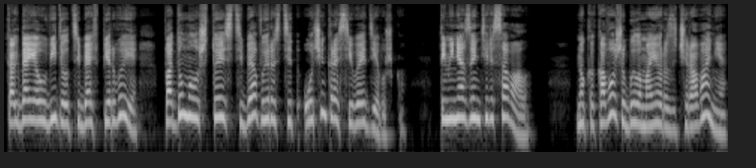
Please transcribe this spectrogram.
«Когда я увидел тебя впервые, подумал, что из тебя вырастет очень красивая девушка. Ты меня заинтересовала. Но каково же было мое разочарование,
